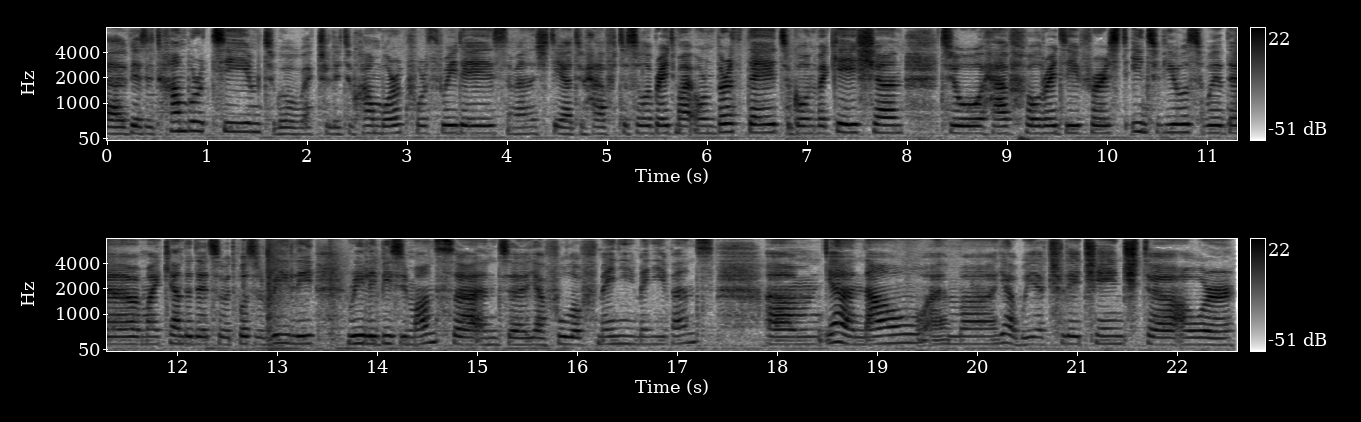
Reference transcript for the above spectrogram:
uh, visit Hamburg team, to go actually to Hamburg for three days. I managed, yeah, to have to celebrate my own birthday, to go on vacation, to have already first interviews with uh, my candidates. So it was a really, really busy month uh, and uh, yeah, full of many, many events. Um, yeah, now I'm, uh, yeah, we actually changed our,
